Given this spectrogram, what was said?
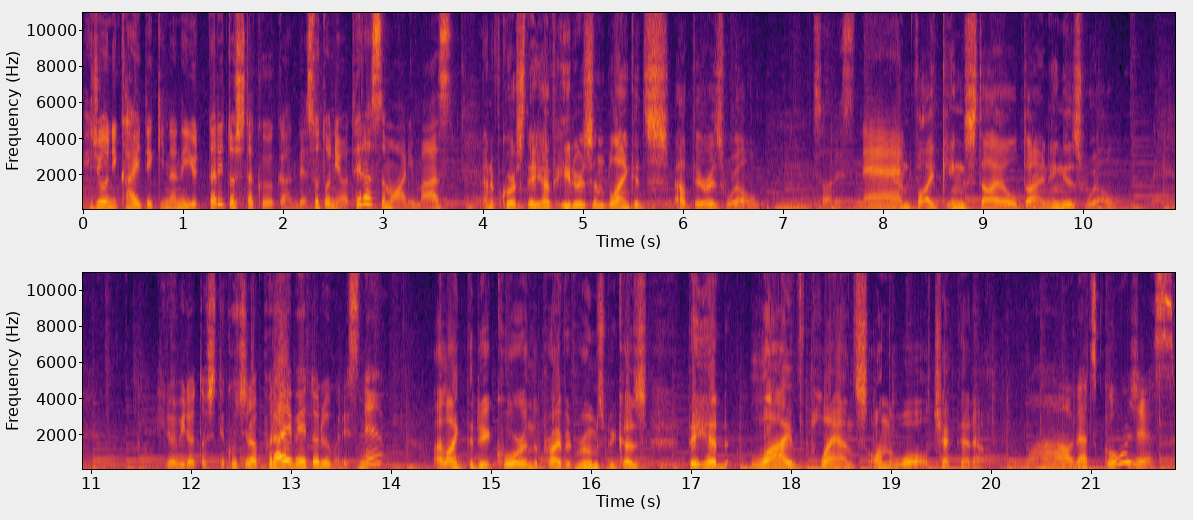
非常に快適なね、ゆったりとした空間で、外にはテラスもあります。 And of course, they have heaters and blankets out there as well. うん、そうですね。 and Viking style dining as well. 広々としてこちらはプライベートルームですね。 I like the decor in the private rooms because they had live plants on the wall. Check that out. Wow, that's gorgeous.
